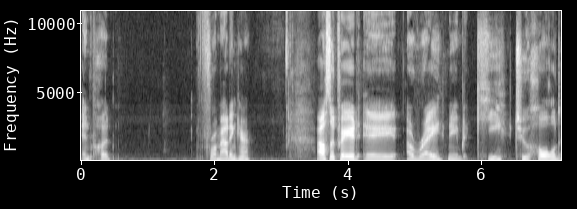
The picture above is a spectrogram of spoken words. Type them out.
input formatting here. I also created a array named key to hold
